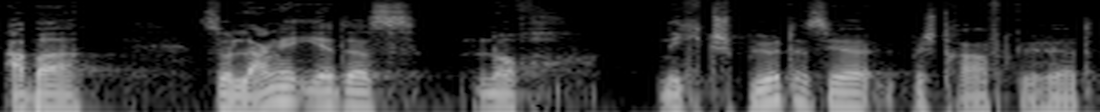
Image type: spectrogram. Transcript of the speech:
Aber solange ihr das noch nicht spürt, dass ihr bestraft gehört.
